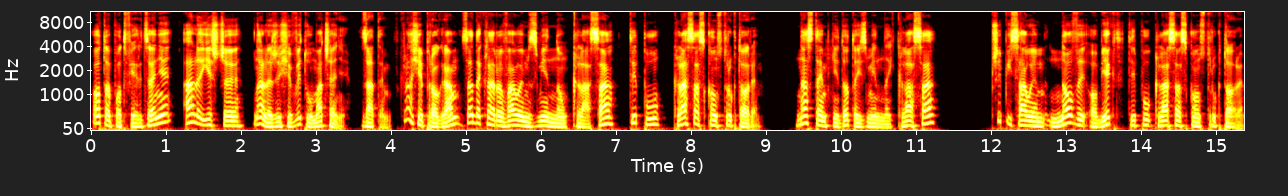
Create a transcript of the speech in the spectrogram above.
Oto potwierdzenie, ale jeszcze należy się wytłumaczenie. Zatem w klasie program zadeklarowałem zmienną klasa typu klasa z konstruktorem. Następnie do tej zmiennej klasa przypisałem nowy obiekt typu klasa z konstruktorem.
